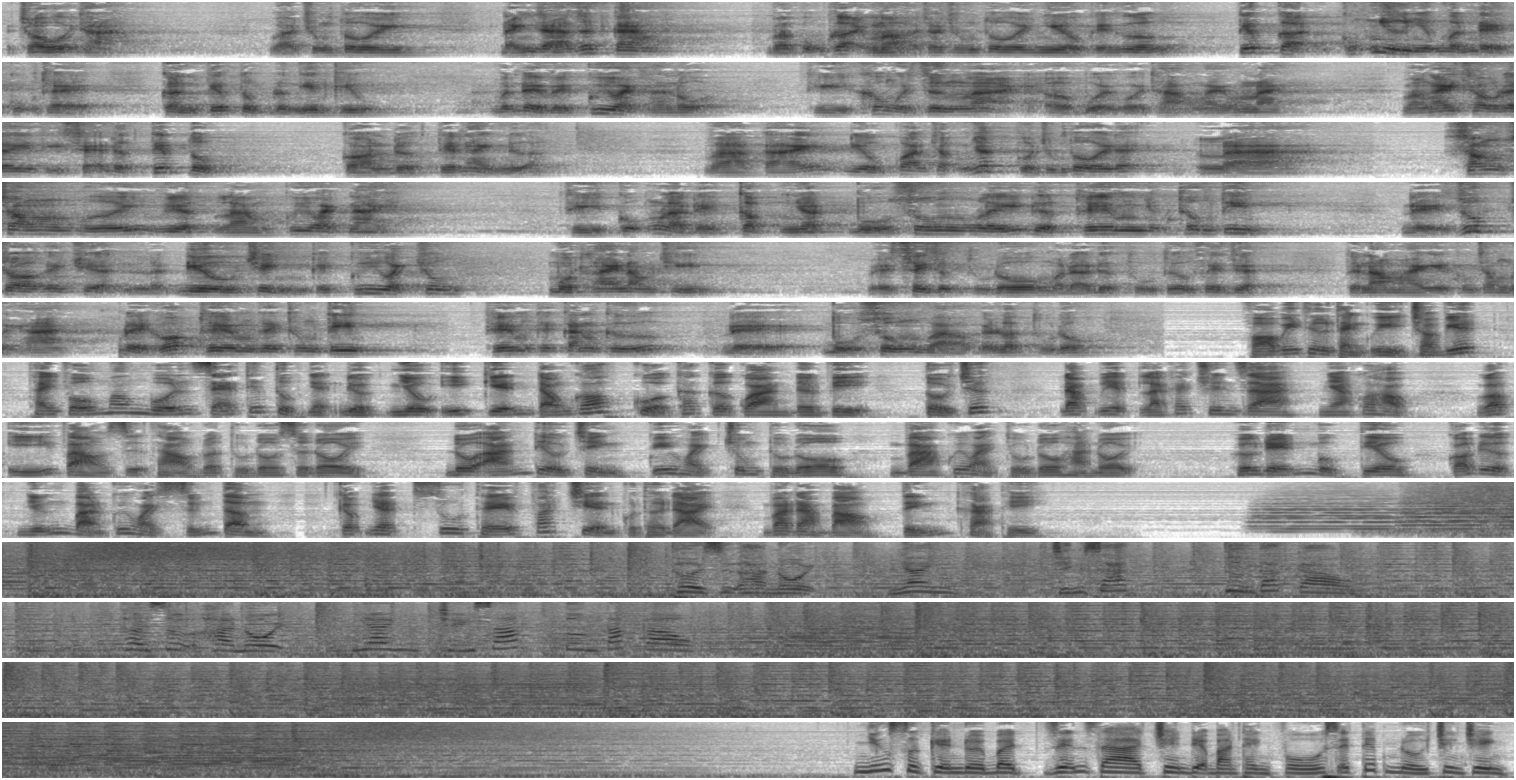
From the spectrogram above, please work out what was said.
cho hội thảo và chúng tôi đánh giá rất cao và cũng gợi mở cho chúng tôi nhiều cái hướng tiếp cận cũng như những vấn đề cụ thể cần tiếp tục được nghiên cứu. Vấn đề về quy hoạch Hà Nội thì không phải dừng lại ở buổi hội thảo ngày hôm nay mà ngay sau đây thì sẽ được tiếp tục còn được tiến hành nữa. Và cái điều quan trọng nhất của chúng tôi đấy là song song với việc làm quy hoạch này thì cũng là để cập nhật bổ sung lấy được thêm những thông tin để giúp cho cái chuyện là điều chỉnh cái quy hoạch chung 1259 về xây dựng thủ đô mà đã được Thủ tướng phê duyệt từ năm 2012 để góp thêm cái thông tin, thêm cái căn cứ để bổ sung vào cái luật thủ đô. Phó Bí thư Thành ủy cho biết, thành phố mong muốn sẽ tiếp tục nhận được nhiều ý kiến đóng góp của các cơ quan, đơn vị, tổ chức, đặc biệt là các chuyên gia, nhà khoa học góp ý vào dự thảo luật thủ đô sửa đổi, đồ án điều chỉnh quy hoạch chung thủ đô và quy hoạch thủ đô Hà Nội, hướng đến mục tiêu có được những bản quy hoạch xứng tầm, cập nhật xu thế phát triển của thời đại và đảm bảo tính khả thi. Thời sự Hà Nội, nhanh, chính xác, tương tác cao. Thời sự Hà Nội, nhanh, chính xác, tương tác cao. Những sự kiện nổi bật diễn ra trên địa bàn thành phố sẽ tiếp nối chương trình.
